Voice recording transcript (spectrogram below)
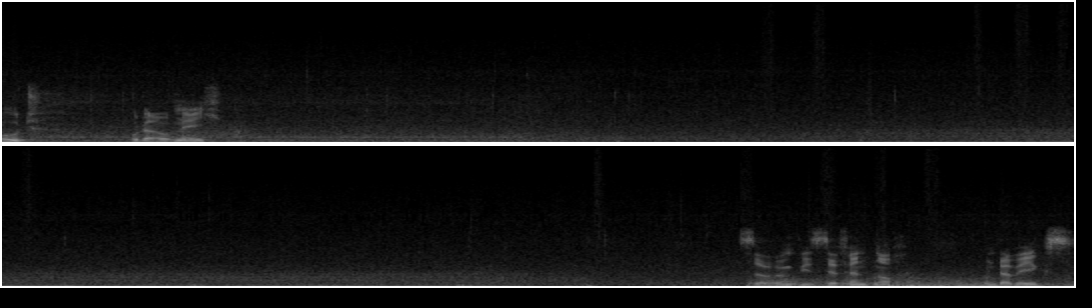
Gut. Oder auch nicht. So, irgendwie ist der Fendt noch unterwegs.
